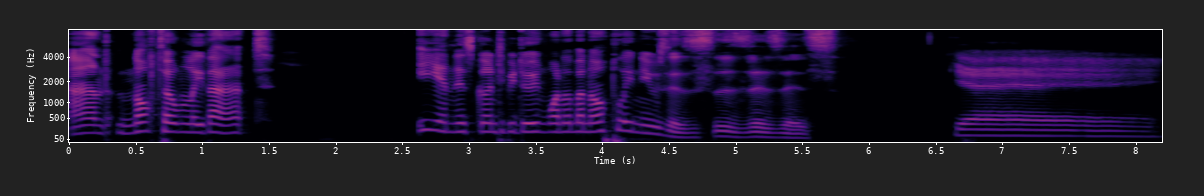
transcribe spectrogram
and not only that, Iain is going to be doing one of the Monopoly newses. Yay!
